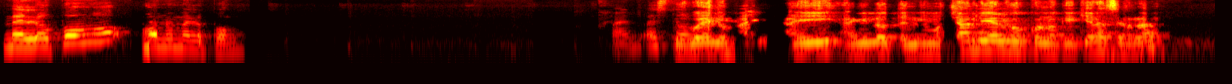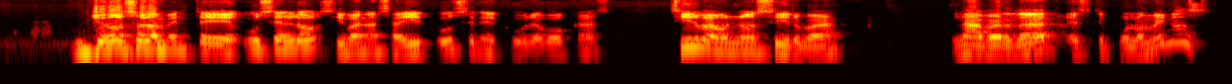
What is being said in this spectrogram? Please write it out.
¿Me lo pongo o no me lo pongo? Bueno, pues bueno, ahí, ahí lo tenemos. Charlie, ¿algo con lo que quiera cerrar? Yo solamente úsenlo, si van a salir, usen el cubrebocas sirva o no sirva, la verdad es que por lo menos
